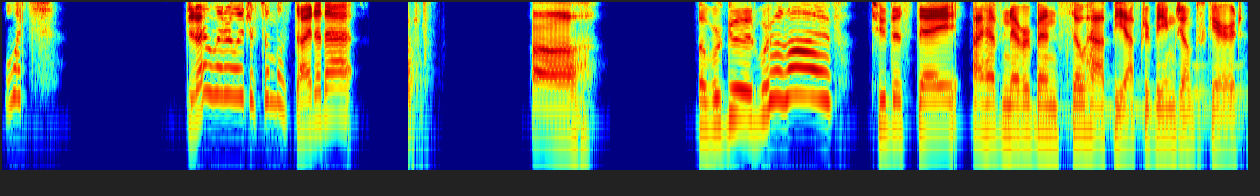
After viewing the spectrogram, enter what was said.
What? Did I literally just almost die to that? Uh. But we're good, we're alive! To this day, I have never been so happy after being jump scared.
